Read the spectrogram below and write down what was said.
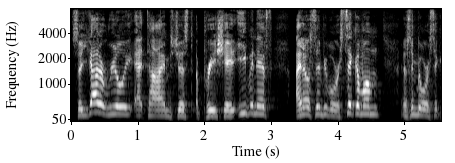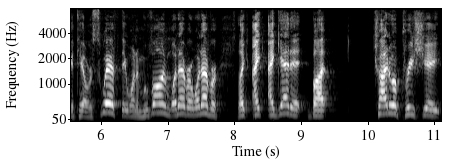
So you got to really, at times, just appreciate, even if I know some people were sick of him, and some people were sick of Taylor Swift. They want to move on, whatever, whatever. Like I, I get it, but try to appreciate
